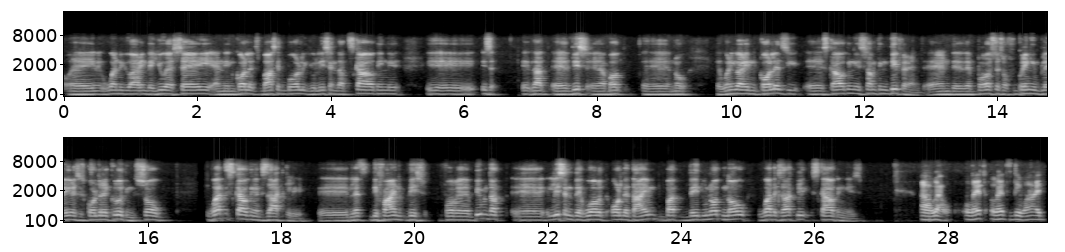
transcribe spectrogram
Uh, when you are in the USA and in college basketball, you listen that scouting is that this about no when you are in college, uh, scouting is something different, and uh, the process of bringing players is called recruiting. So, what is scouting exactly? Uh, let's define this for uh, people that uh, listen to the word all the time, but they do not know what exactly scouting is. Uh, well, let let's divide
